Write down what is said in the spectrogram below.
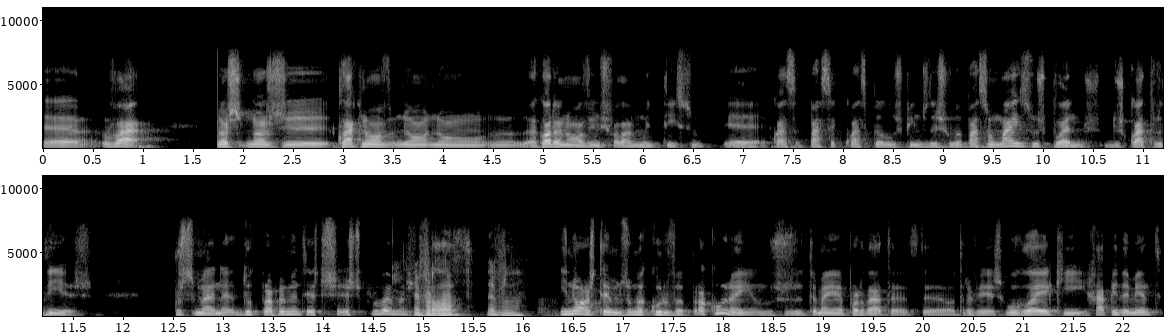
Uh, vá, nós, nós claro que não, não, não, agora não ouvimos falar muito disso, quase, passa quase pelos pingos da chuva, passam mais os planos dos quatro dias por semana do que propriamente estes, estes problemas. É verdade, é verdade. E nós temos uma curva, procurem os, também a por data outra vez, googlei aqui rapidamente,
